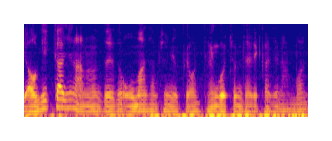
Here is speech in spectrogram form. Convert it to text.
여기까지는 안 오더라도 53,600원 된 고점 자리까지는 한번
